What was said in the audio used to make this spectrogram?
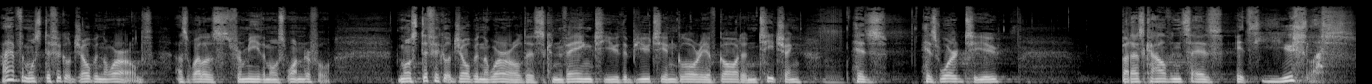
I have the most difficult job in the world, as well as for me the most wonderful. The most difficult job in the world is conveying to you the beauty and glory of God and teaching his, his word to you. But as Calvin says, it's useless.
